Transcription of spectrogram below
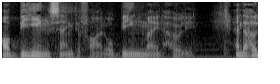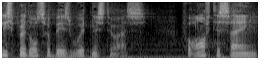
are being sanctified or being made holy. And the Holy Spirit also bears witness to us. For after saying,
